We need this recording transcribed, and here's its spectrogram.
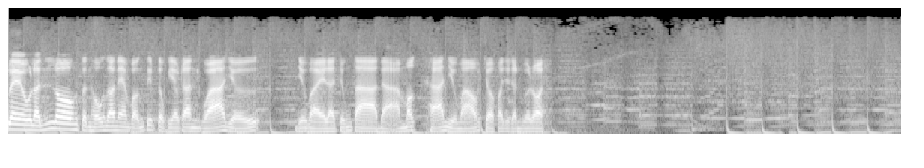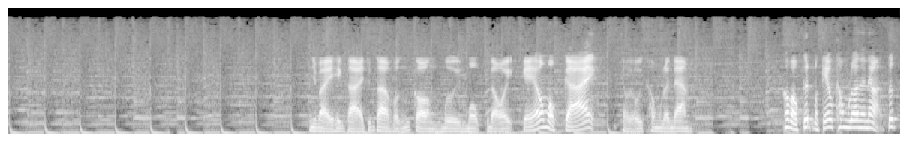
liều lĩnh luôn. Tình huống đó anh em vẫn tiếp tục giao tranh quá dữ. Như vậy là chúng ta đã mất khá nhiều máu cho pha giao tranh vừa rồi. Như vậy hiện tại chúng ta vẫn còn 11 đội, kéo một cái. Trời ơi không lên đam. Có bọc kích mà kéo không lên anh em ạ. Tức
